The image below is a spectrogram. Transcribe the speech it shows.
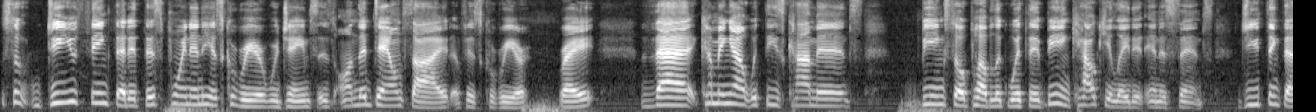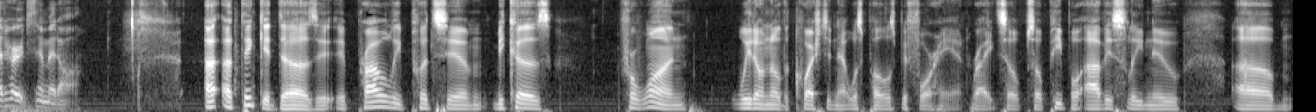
So, do you think that at this point in his career, where James is on the downside of his career, right, that coming out with these comments, being so public with it, being calculated in a sense, do you think that hurts him at all? I, I think it does. It, it probably puts him because, for one, we don't know the question that was posed beforehand, right? So, so people obviously knew. Um,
